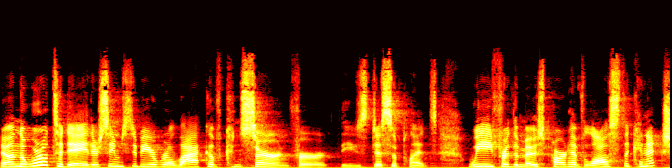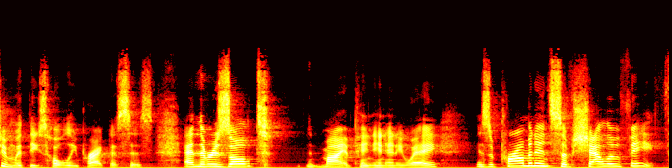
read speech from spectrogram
Now, in the world today, there seems to be a real lack of concern for these disciplines. We, for the most part, have lost the connection with these holy practices. And the result, in my opinion anyway, is a prominence of shallow faith.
